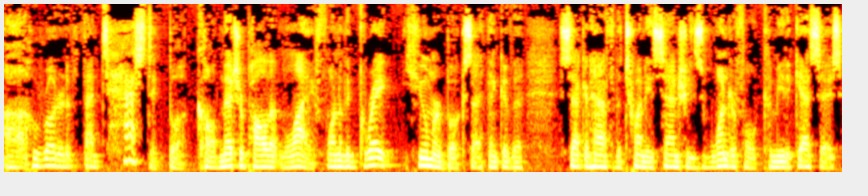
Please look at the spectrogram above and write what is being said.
uh, who wrote a fantastic book called Metropolitan Life, one of the great humor books, I think, of the second half of the 20th century. These wonderful comedic essays.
